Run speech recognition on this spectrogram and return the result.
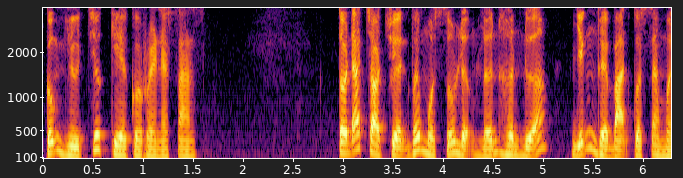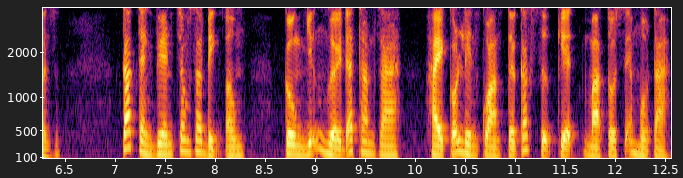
cũng như trước kia của Renaissance. Tôi đã trò chuyện với một số lượng lớn hơn nữa những người bạn của Simons các thành viên trong gia đình ông, cùng những người đã tham gia hay có liên quan tới các sự kiện mà tôi sẽ mô tả.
